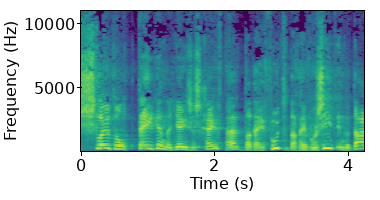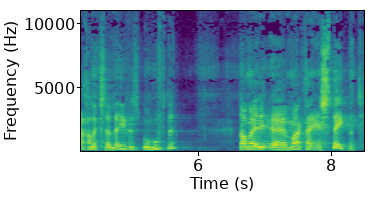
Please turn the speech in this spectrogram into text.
sleutelteken dat Jezus geeft. Hè, dat hij voedt, dat hij voorziet in de dagelijkse levensbehoeften. Daarmee eh, maakt hij een statement.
